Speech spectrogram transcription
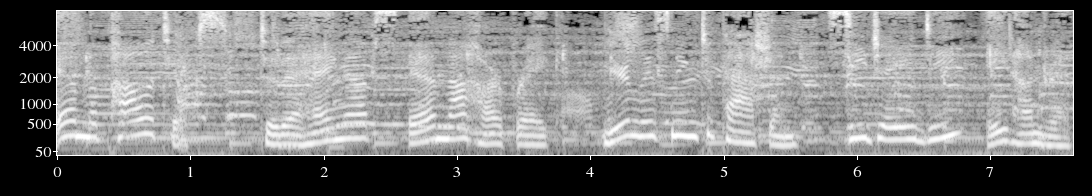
and the politics to the hang-ups and the heartbreak, you're listening to Passion, CJAD 800.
